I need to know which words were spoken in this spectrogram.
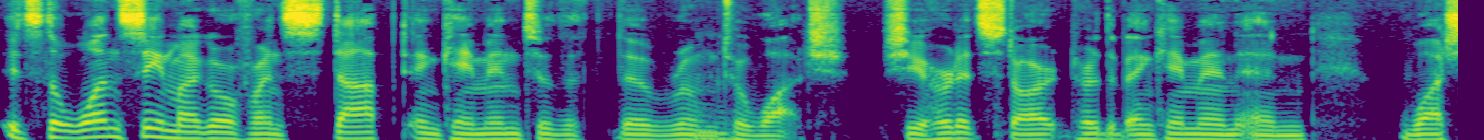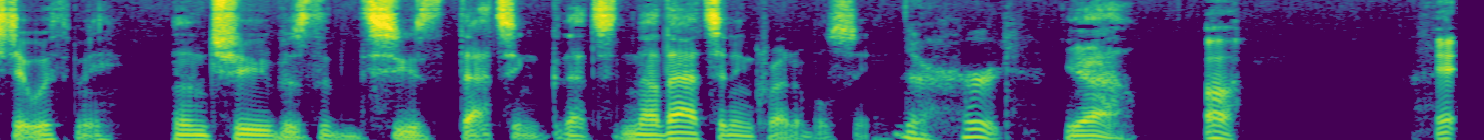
it's the one scene my girlfriend stopped and came into the, the room mm. to watch. She heard it start, heard the band came in and watched it with me. And she was the she was that's in, that's now that's an incredible scene. They're hurt. Yeah. Oh. And,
